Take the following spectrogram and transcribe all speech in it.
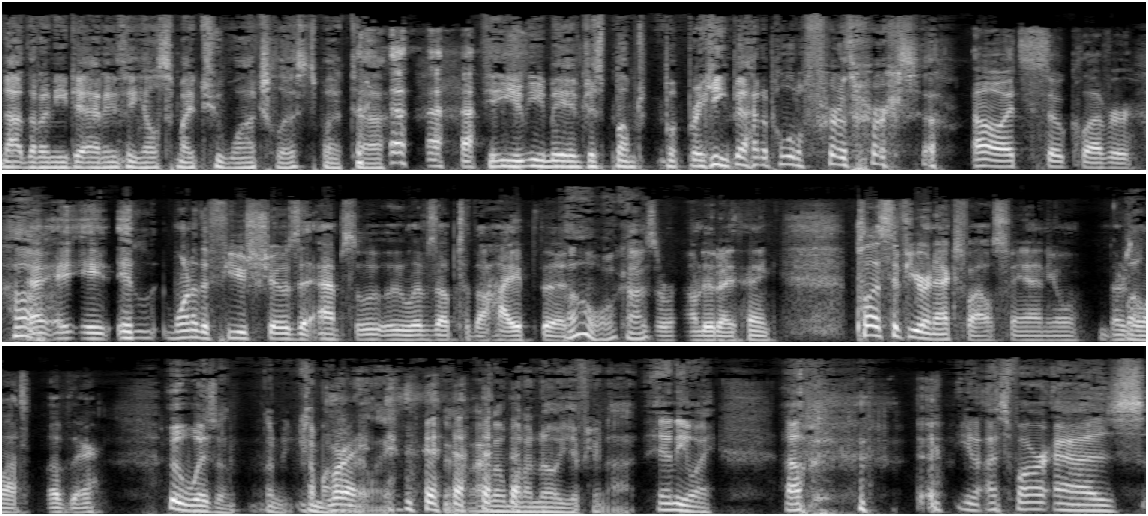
Not that I need to add anything else to my to watch list, but uh, you, you may have just bumped Breaking Bad up a little further. So. Oh, it's so clever. Huh. It, it, it- one of the few shows that absolutely lives up to the hype that Oh, okay. is around it. I think. Plus, if you're an X Files fan, you'll there's Well, a lot of love there. Who isn't? I mean, come on, Right. really. No, I don't want to know you if you're not. Anyway, uh, you know, as far as,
